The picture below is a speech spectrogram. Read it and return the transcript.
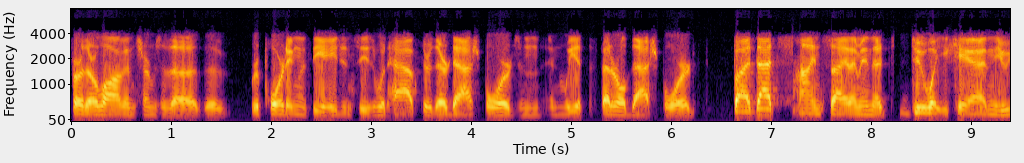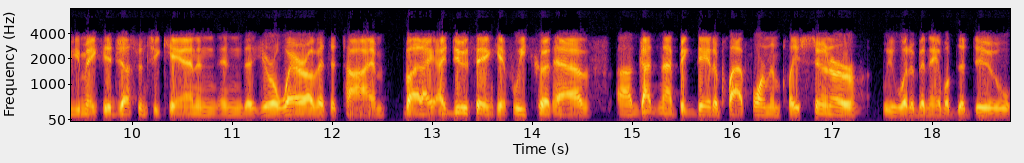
further along in terms of the, the reporting that the agencies would have through their dashboards and, and we at the federal dashboard. But that's hindsight. I mean, that do what you can, you, you make the adjustments you can, and, and that you're aware of at the time. But I, I do think if we could have uh, gotten that big data platform in place sooner, we would have been able to do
